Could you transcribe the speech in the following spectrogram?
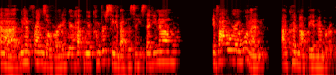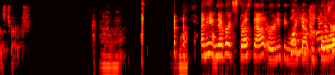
uh, we had friends over and we were, we were conversing about this. And he said, you know, if I were a woman, I could not be a member of this church. And I went, and he'd never expressed that or anything well, like that before.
